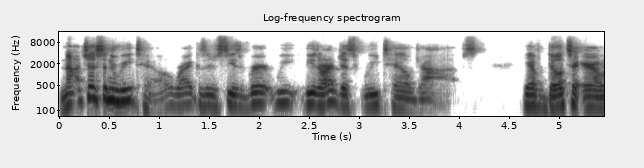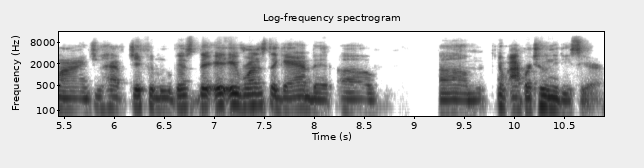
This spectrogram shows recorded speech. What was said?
not just in retail right because these we, these aren't just retail jobs you have delta airlines you have jiffy lube There's, it, it runs the gambit of, um, of opportunities here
